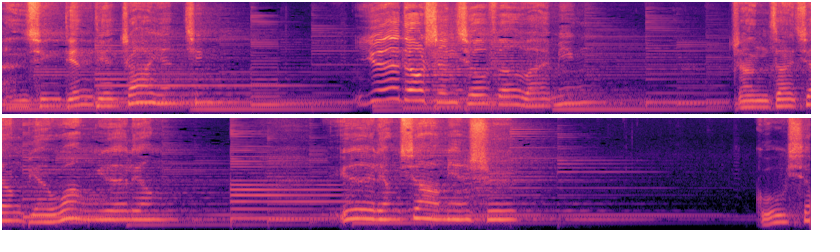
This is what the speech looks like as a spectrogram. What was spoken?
繁星点点眨眼睛，月到深秋分外明。站在江边望月亮，月亮下面是。故乡。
